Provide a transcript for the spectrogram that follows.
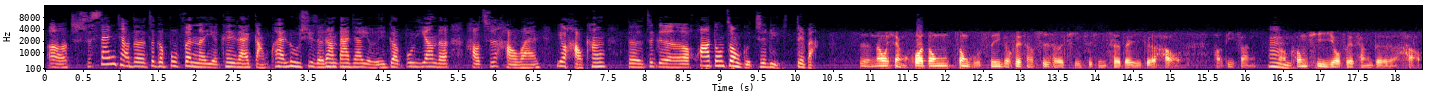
呃十三条的这个部分呢，也可以来赶快陆续的让大家有一个不一样的好吃好玩又好康的这个花东纵谷之旅，对吧？是，那我想花东纵谷是一个非常适合骑自行车的一个好好地方，嗯，空气又非常的好。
